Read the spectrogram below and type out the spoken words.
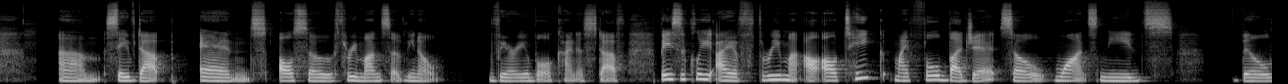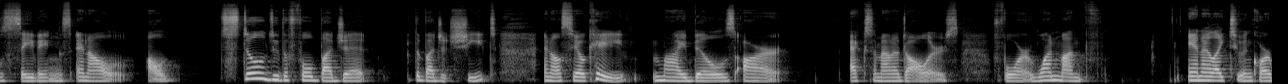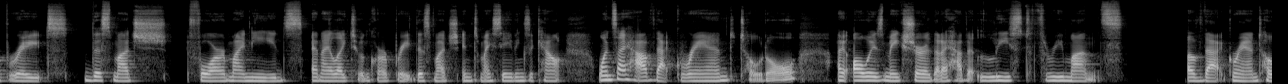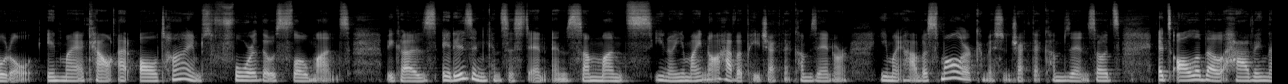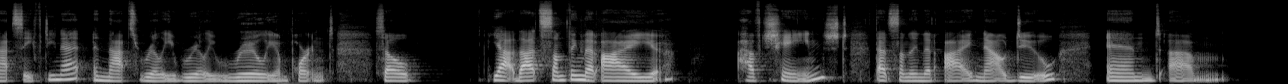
um, saved up and also three months of, you know, variable kind of stuff. Basically, I have three months. I'll, I'll take my full budget, so wants, needs, bills, savings, and I'll I'll still do the full budget, the budget sheet, and I'll say, okay, my bills are X amount of dollars for one month. And I like to incorporate this much for my needs and I like to incorporate this much into my savings account. Once I have that grand total, I always make sure that I have at least three months of that grand total in my account at all times for those slow months because it is inconsistent. And some months you know you might not have a paycheck that comes in or you might have a smaller commission check that comes in. So it's it's all about having that safety net and that's really really really important. So yeah that's something that I have changed. That's something that I now do. And um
